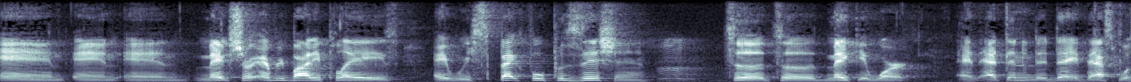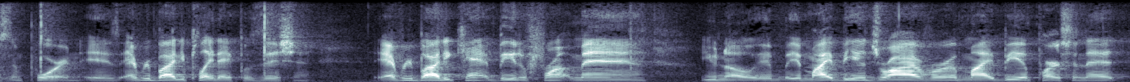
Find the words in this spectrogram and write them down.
and and and make sure everybody plays a respectful position mm. to to make it work. And at the end of the day, that's what's important is everybody play their position. Everybody can't be the front man. You know, it, it might be a driver, it might be a person that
